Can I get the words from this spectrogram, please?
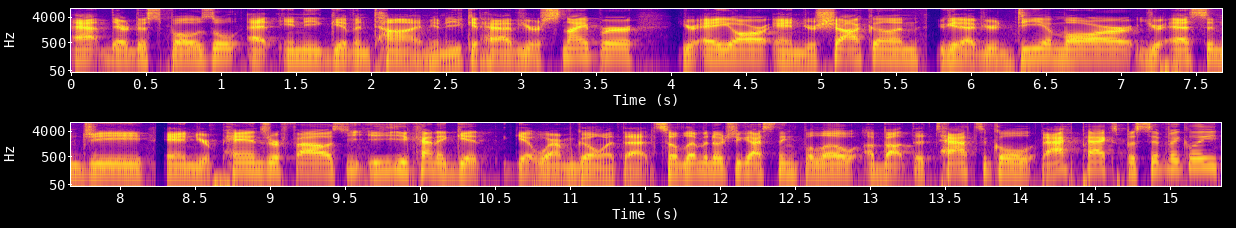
at their disposal at any given time. You know, you could have your sniper, your AR, and your shotgun. You could have your DMR, your SMG, and your Panzerfaust. You, you, you kind of get get where I'm going with that. So let me know what you guys think below about the tactical backpack specifically,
